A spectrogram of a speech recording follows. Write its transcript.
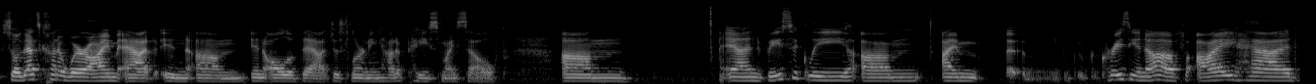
So that's kind of where I'm at in um, in all of that, just learning how to pace myself. Um, and basically, um, I'm uh, crazy enough, I had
